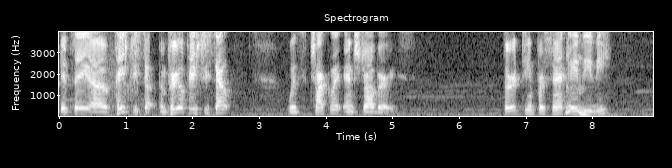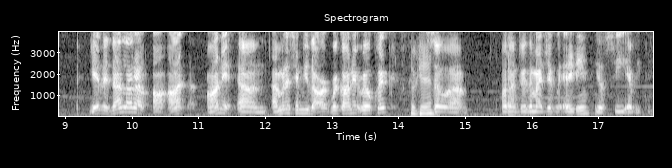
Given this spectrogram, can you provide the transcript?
it's a uh, pastry stout, imperial pastry stout with chocolate and strawberries. Thirteen percent Mm. ABV. Yeah, there's not a lot of uh, on on it. Um, I'm gonna send you the artwork on it real quick. Okay. So um, hold on, through the magic of editing, you'll see everything.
